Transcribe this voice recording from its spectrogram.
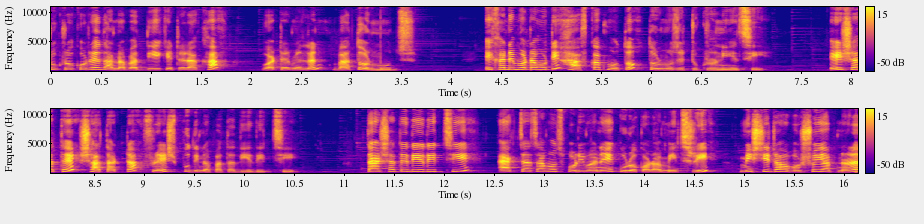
টুকরো করে দানাবাদ দিয়ে কেটে রাখা ওয়াটারমেলন বা তরমুজ। এখানে মোটামুটি হাফ কাপ মতো তরমুজের টুকরো নিয়েছি। এর সাথে সাত আটটা ফ্রেশ পুদিনা পাতা দিয়ে দিচ্ছি। তার সাথে দিয়ে দিচ্ছি এক চা চামচ পরিমাণে গুঁড়ো করা মিছরি। মিষ্টিটা অবশ্যই আপনারা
